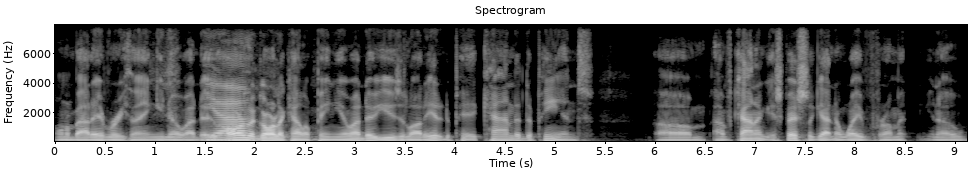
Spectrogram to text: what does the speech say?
on about everything. You know I do. Yeah. Or the garlic jalapeno. I do use a lot of it. It, dep- it kind of depends. Um, I've kind of especially gotten away from it, you know,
